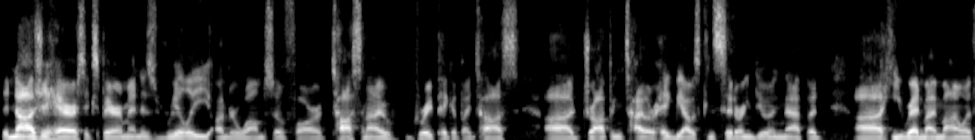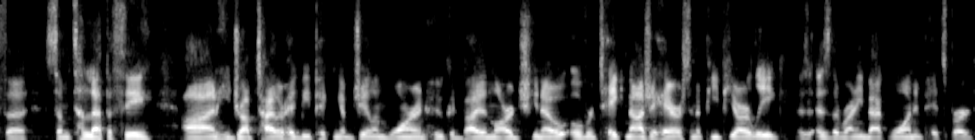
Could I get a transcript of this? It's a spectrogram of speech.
the Najee Harris experiment is really underwhelmed so far. Toss and I, great pickup by Toss, uh, dropping Tyler Higbee. I was considering doing that, but uh, he read my mind with uh, some telepathy, uh, and he dropped Tyler Higbee, picking up Jaylen Warren, who could, by and large, you know, overtake Najee Harris in a PPR league as, as the running back one in Pittsburgh.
